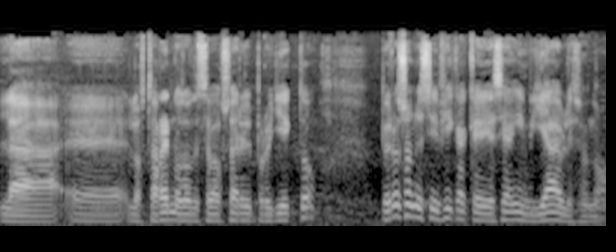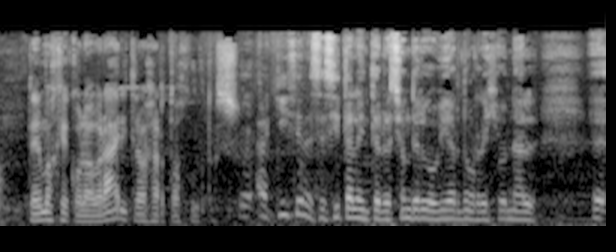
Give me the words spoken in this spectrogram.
eh, los terrenos donde se va a usar el proyecto pero eso no significa que sean inviables o no. Tenemos que colaborar y trabajar todos juntos. Aquí se necesita la intervención del gobierno regional. Eh,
